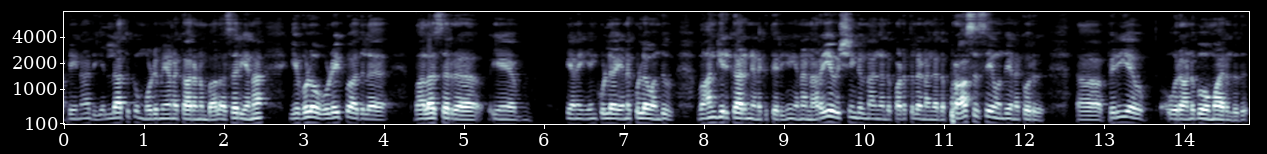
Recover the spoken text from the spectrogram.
அப்படின்னா அது எல்லாத்துக்கும் முழுமையான காரணம் பாலா சார். ஏன்னா எவ்வளோ உழைப்பு அதில் பாலா சார் என எனக்குள்ள எனக்குள்ள வந்து வாங்கியிருக்காருன்னு எனக்கு தெரியும். ஏன்னா நிறைய விஷயங்கள் நாங்கள் அந்த படத்தில் நாங்கள் அந்த ப்ராசஸே வந்து எனக்கு ஒரு பெரிய ஒரு அனுபவமாக இருந்தது.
